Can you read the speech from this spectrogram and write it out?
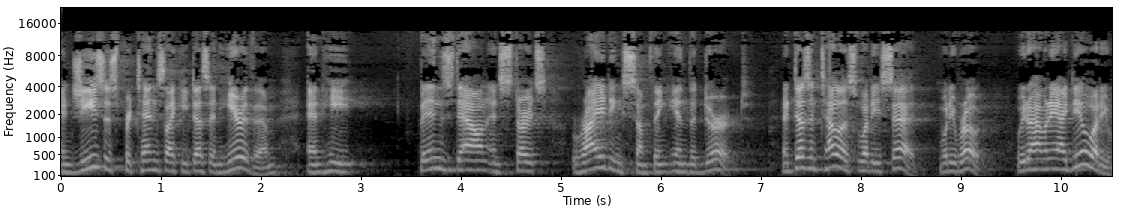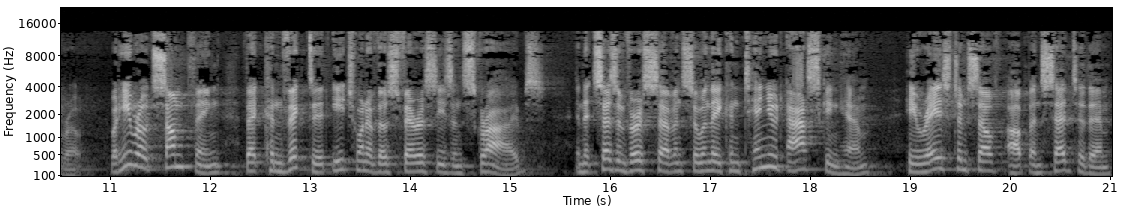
And Jesus pretends like he doesn't hear them, and he bends down and starts writing something in the dirt. It doesn't tell us what he said, what he wrote. We don't have any idea what he wrote. But he wrote something that convicted each one of those Pharisees and scribes. And it says in verse 7 So when they continued asking him, he raised himself up and said to them,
